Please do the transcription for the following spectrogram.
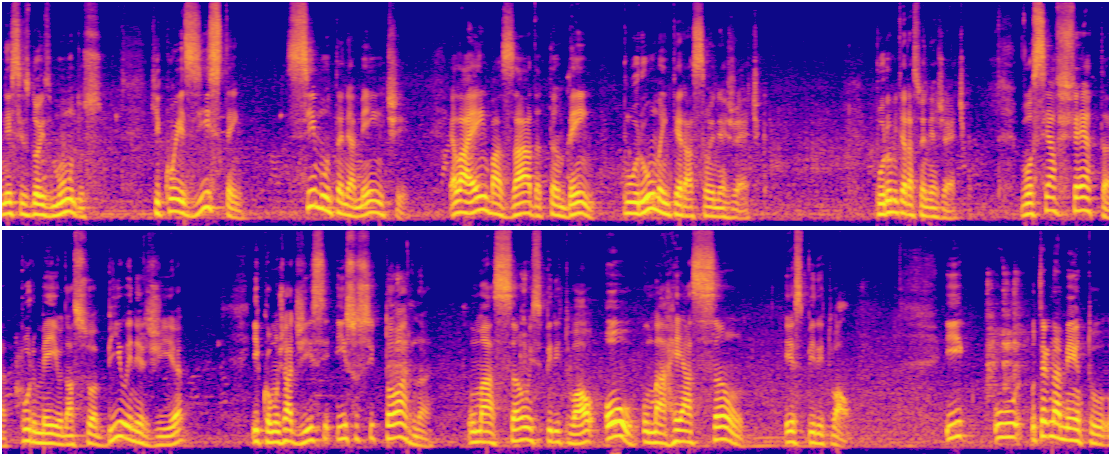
nesses dois mundos que coexistem simultaneamente, ela é embasada também por uma interação energética por uma interação energética. Você afeta por meio da sua bioenergia e, como já disse, isso se torna uma ação espiritual ou uma reação espiritual. E o, o treinamento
